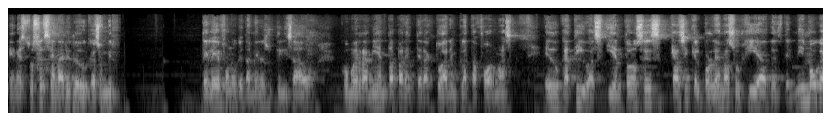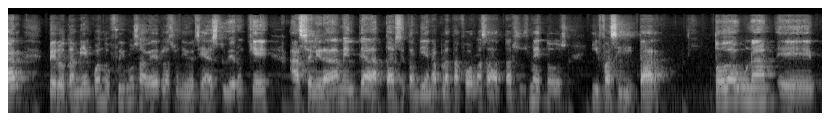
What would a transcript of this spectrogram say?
en estos escenarios de educación virtual, teléfono que también es utilizado como herramienta para interactuar en plataformas educativas. Y entonces casi que el problema surgía desde el mismo hogar, pero también cuando fuimos a ver, las universidades tuvieron que aceleradamente adaptarse también a plataformas, adaptar sus métodos y facilitar toda una eh,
